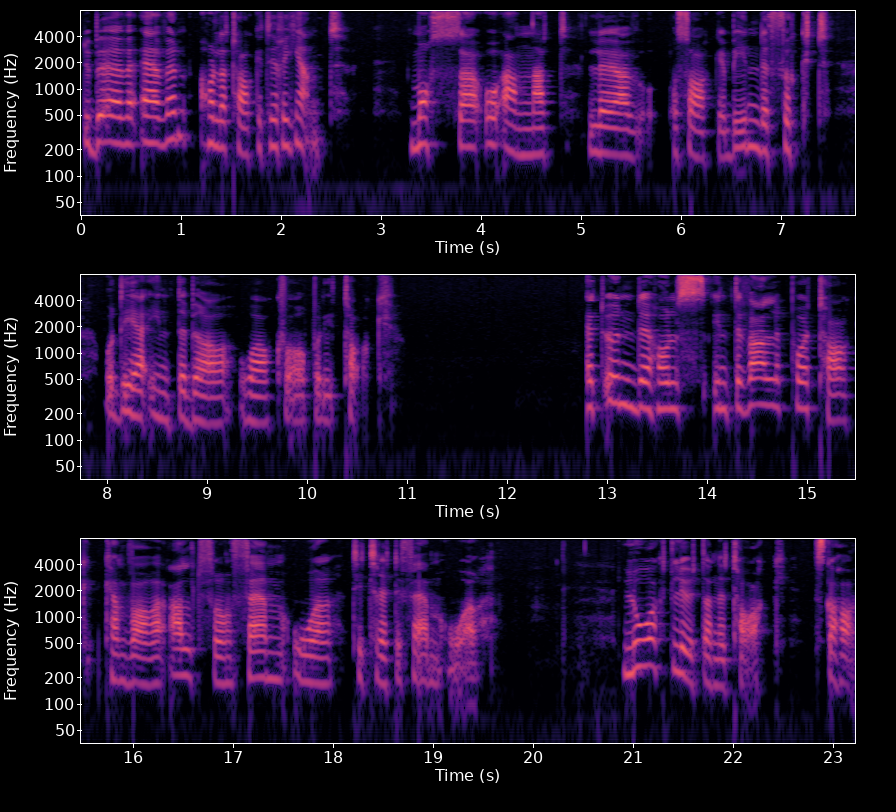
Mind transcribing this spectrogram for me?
Du behöver även hålla taket rent. Mossa och annat löv och saker binder fukt och det är inte bra att ha kvar på ditt tak. Ett underhållsintervall på ett tak kan vara allt från 5 år till 35 år. Lågt lutande tak ska ha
